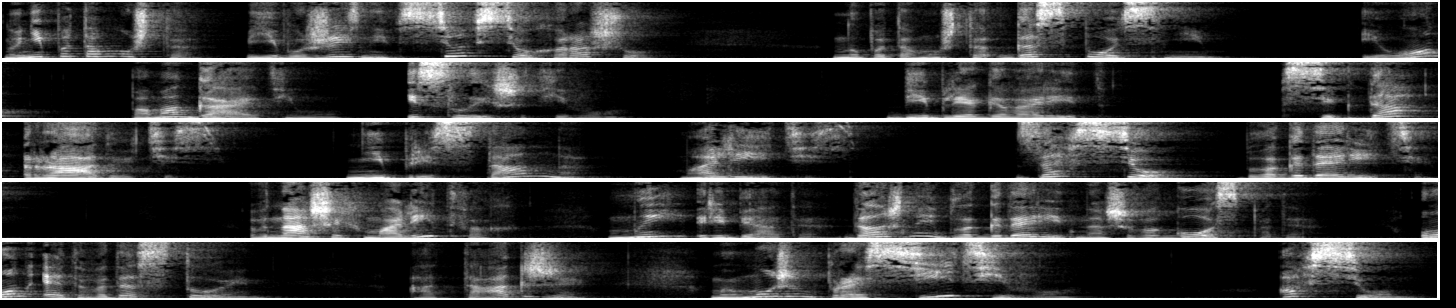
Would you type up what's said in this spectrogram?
но не потому, что в его жизни все-все хорошо, но потому что Господь с ним, и Он помогает ему и слышит его. Библия говорит, всегда радуйтесь, непрестанно молитесь, за все благодарите. В наших молитвах мы, ребята, должны благодарить нашего Господа – он этого достоин. А также мы можем просить Его о всем,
